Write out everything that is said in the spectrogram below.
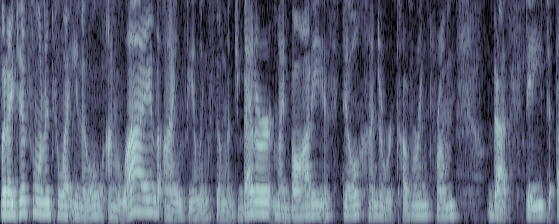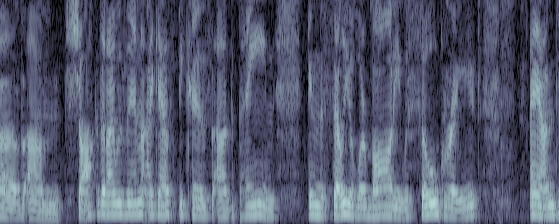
But I just wanted to let you know I'm alive. I'm feeling so much better. My body is still kind of recovering from that state of um, shock that I was in, I guess, because uh, the pain in the cellular body was so great and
